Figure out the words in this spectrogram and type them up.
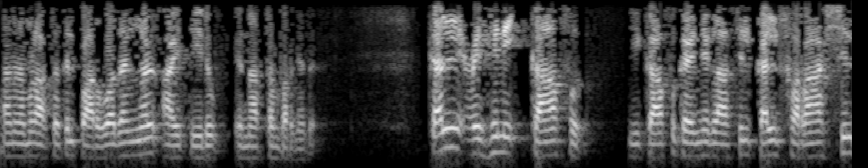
അതാണ് നമ്മൾ അർത്ഥത്തിൽ പർവതങ്ങൾ ആയിത്തീരും എന്നർത്ഥം പറഞ്ഞത്. കൽ എഹിനി കാഫ്. ഈ കാഫ് കഴിഞ്ഞ ക്ലാസ്സിൽ കൽ ഫറാഷിൽ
